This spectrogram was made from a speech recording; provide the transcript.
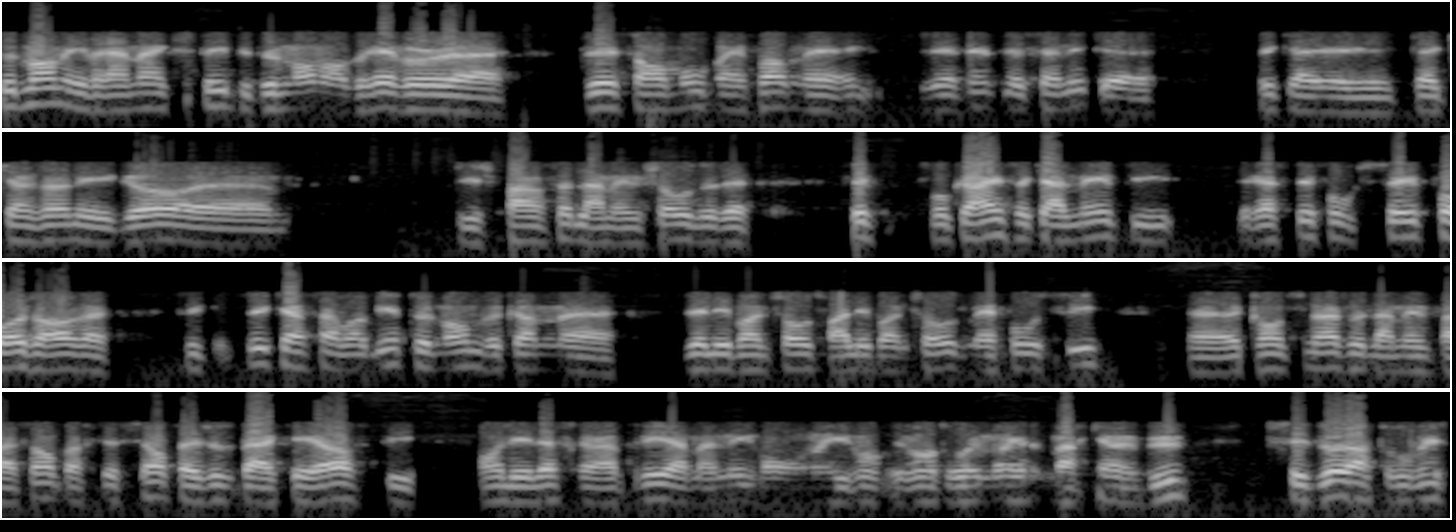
tout le monde est vraiment excité, puis tout le monde, on dirait, veut euh, dire son mot, peu importe, mais j'ai été impressionné que, tu sais, quelqu'un jeune les gars, euh, puis je pensais de la même chose. Il faut quand même se calmer, puis rester focusé, pas genre, euh, tu sais, quand ça va bien, tout le monde veut comme dire les bonnes choses, faire les bonnes choses, mais il faut aussi continuer à jouer de la même façon, parce que si on fait juste backer off, puis on les laisse rentrer, à un moment donné, ils vont, ils vont, ils vont trouver moyen de marquer un but. C'est dur de retrouver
